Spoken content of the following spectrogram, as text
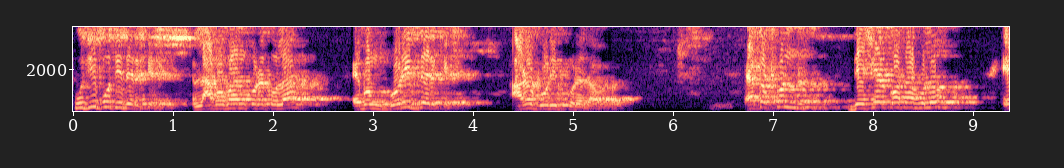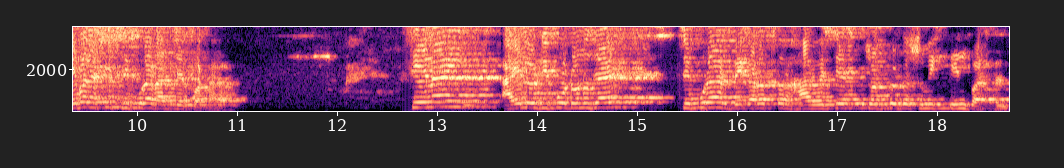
পুঁজিপতিদেরকে লাভবান করে তোলা এবং গরিবদেরকে আরও গরিব করে দেওয়া এতক্ষণ দেশের কথা হলো, এবার আসি ত্রিপুরা রাজ্যের কথা। সিএনআই আইএলও রিপোর্ট অনুযায়ী ত্রিপুরার বেকারত্বর হার হয়েছে চোদ্দ দশমিক তিন পার্সেন্ট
